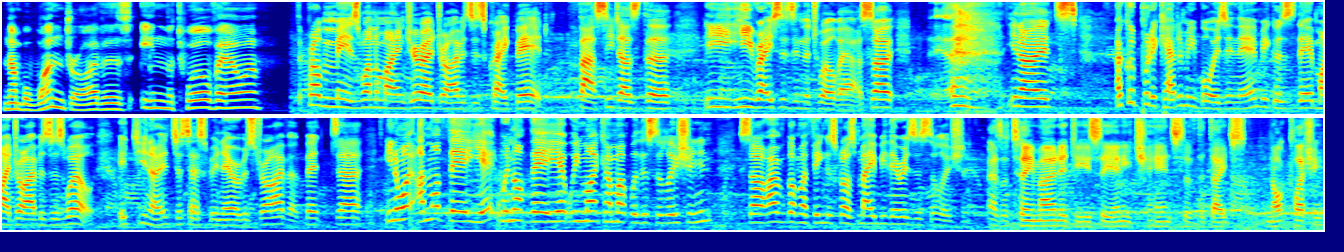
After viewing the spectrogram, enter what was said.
number one drivers in the 12 hour? The problem is one of my enduro drivers is Craig Baird. Bus, he does the he he races in the 12 hour. So, you know, it's I could put Academy boys in there because they're my drivers as well. It you know it just has to be an Erebus driver. But uh, you know what? I'm not there yet. We're not there yet. We might come up with a solution. So I've got my fingers crossed. Maybe there is a solution. As a team owner, do you see any chance of the dates not clashing?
